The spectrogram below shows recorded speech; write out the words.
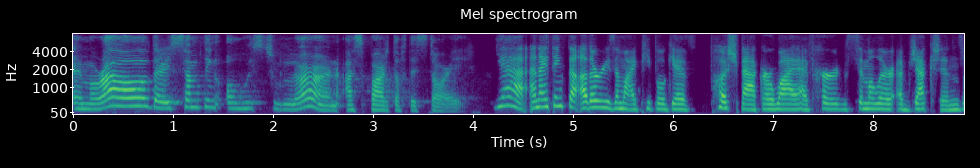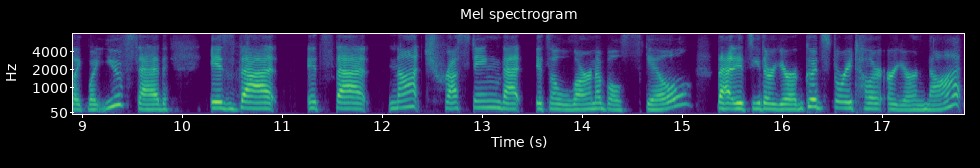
a morale, there is something always to learn as part of the story. Yeah. And I think the other reason why people give pushback or why I've heard similar objections, like what you've said, is that it's that not trusting that it's a learnable skill, that it's either you're a good storyteller or you're not.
